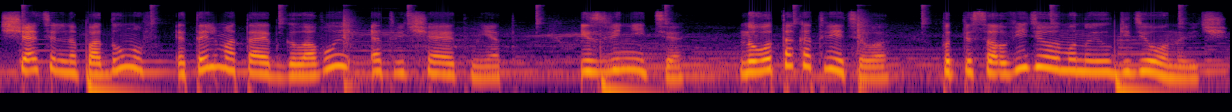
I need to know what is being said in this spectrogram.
Тщательно подумав, Этель мотает головой и отвечает «нет». «Извините, но вот так ответила», подписал видео Эммануил Гедеонович.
